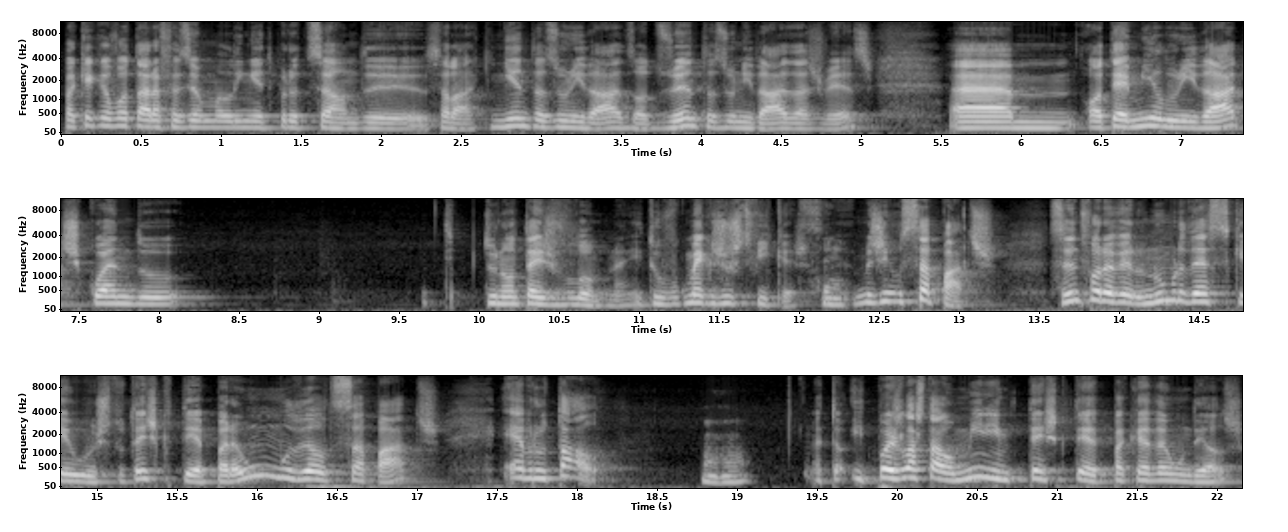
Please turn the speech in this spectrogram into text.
para que é que eu vou estar a fazer uma linha de produção de, sei lá, 500 unidades ou 200 unidades às vezes, um, ou até 1000 unidades, quando tu não tens volume, né? E tu como é que justificas? Sim. Imagina, os sapatos. Se a gente for a ver o número de SKUs que tu tens que ter para um modelo de sapatos, é brutal. Uhum. Então, e depois lá está, o mínimo que tens que ter para cada um deles.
